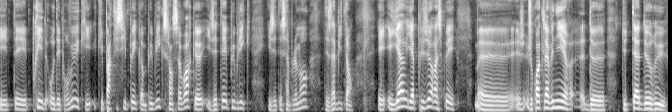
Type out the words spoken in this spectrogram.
étaient pris au dépourvu et qui, participaient comme public sans savoir qu'ils étaient publics. Ils étaient simplement des habitants. Et il y, y a plusieurs aspects. Euh, je crois que l'avenir du théâtre de rue,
